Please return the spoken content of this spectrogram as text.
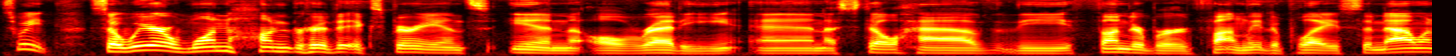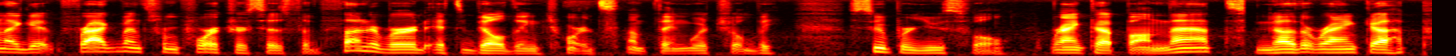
Sweet. So we are 100 experience in already, and I still have the Thunderbird finally to play. So now when I get fragments from fortresses for the Thunderbird, it's building towards something, which will be super useful. Rank up on that. Another rank up.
